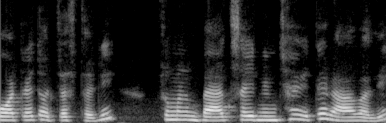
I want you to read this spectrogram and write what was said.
వాటర్ అయితే వచ్చేస్తుంది. సో మనం బ్యాక్ సైడ్ నుంచి అయితే రావాలి.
